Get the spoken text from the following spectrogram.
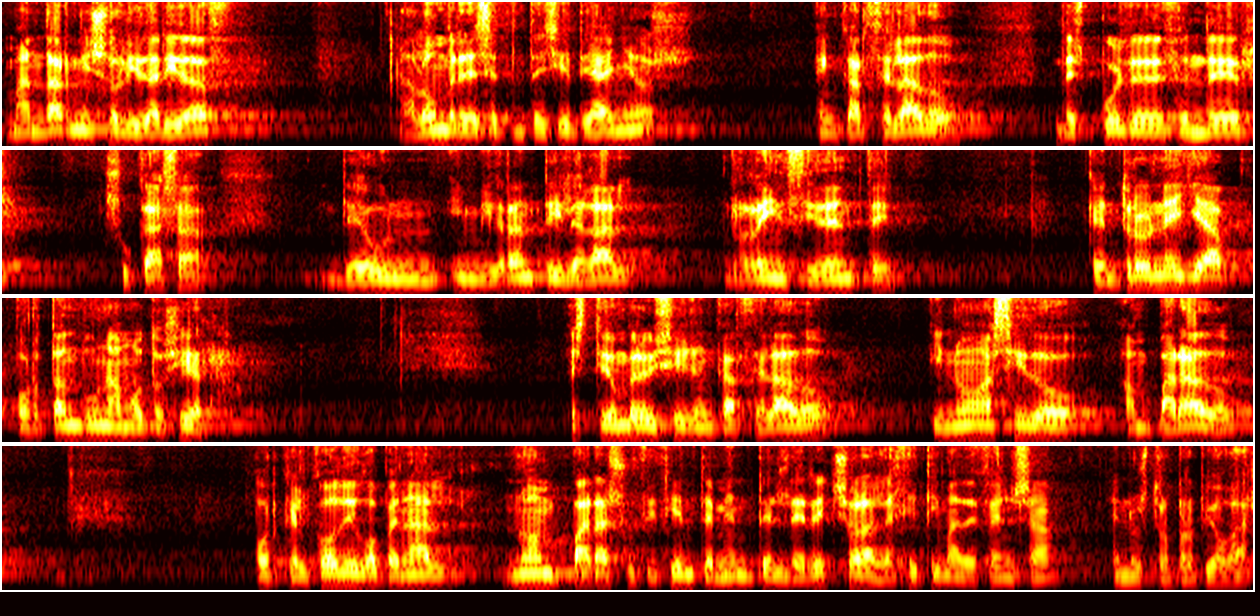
mandar mi solidaridad al hombre de 77 años, encarcelado después de defender su casa de un inmigrante ilegal reincidente que entró en ella portando una motosierra. Este hombre hoy sigue encarcelado y no ha sido amparado porque el Código Penal no ampara suficientemente el derecho a la legítima defensa en nuestro propio hogar.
